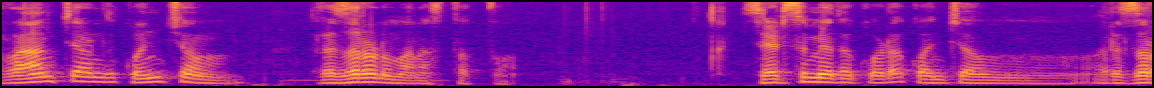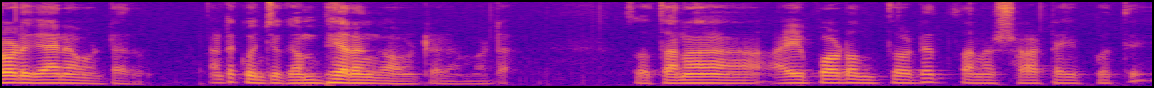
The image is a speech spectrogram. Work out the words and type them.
రామ్ చరణ్ కొంచెం రిజర్వ్డ్ మనస్తత్వం. సెట్స్ మీద కూడా కొంచెం రిజర్వ్డ్గానే ఉంటారు. అంటే కొంచెం గంభీరంగా ఉంటాడు అనమాట సో తన అయిపోవడంతో తన షార్ట్ అయిపోతే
